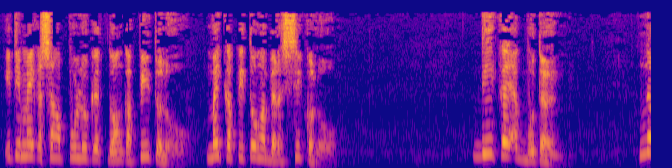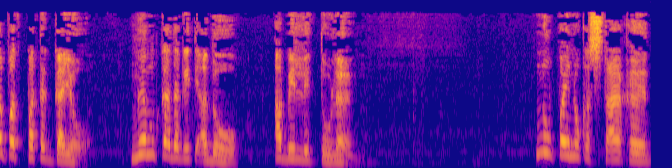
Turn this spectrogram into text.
iti may kasangapulo ket duang kapitulo, may kapito nga bersikulo, Di kay agbuteng, napatpatag kayo, ngem kadagiti ado, abilit tulang. Nupay no kastakit,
